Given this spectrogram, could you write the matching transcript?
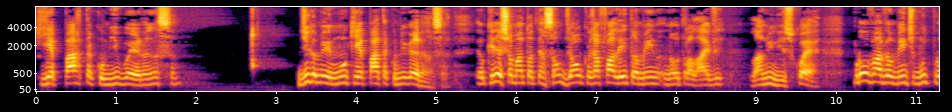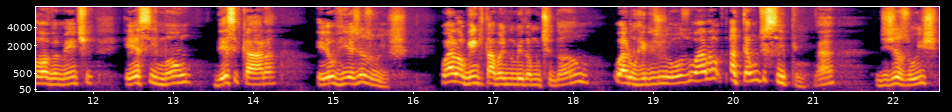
que reparta comigo a herança. Diga a meu irmão que reparta comigo a herança. Eu queria chamar a tua atenção de algo que eu já falei também na outra live lá no início. Qual é? Provavelmente, muito provavelmente, esse irmão desse cara ele ouvia Jesus. Ou era alguém que estava ali no meio da multidão, ou era um religioso, ou era até um discípulo né, de Jesus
